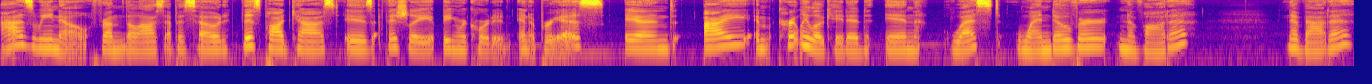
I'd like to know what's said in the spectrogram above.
As we know from the last episode, this podcast is officially being recorded in a Prius, and I am currently located in West Wendover, Nevada. Nevada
